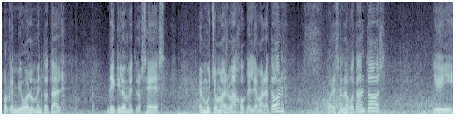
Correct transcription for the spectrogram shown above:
porque mi volumen total de kilómetros es es mucho más bajo que el de maratón, por eso no hago tantos y,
